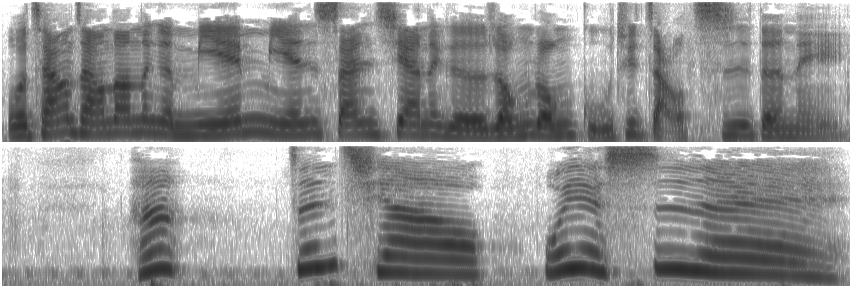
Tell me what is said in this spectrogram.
我常常到那个绵绵山下那个熔融谷去找吃的呢。哈，真巧，我也是哎。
